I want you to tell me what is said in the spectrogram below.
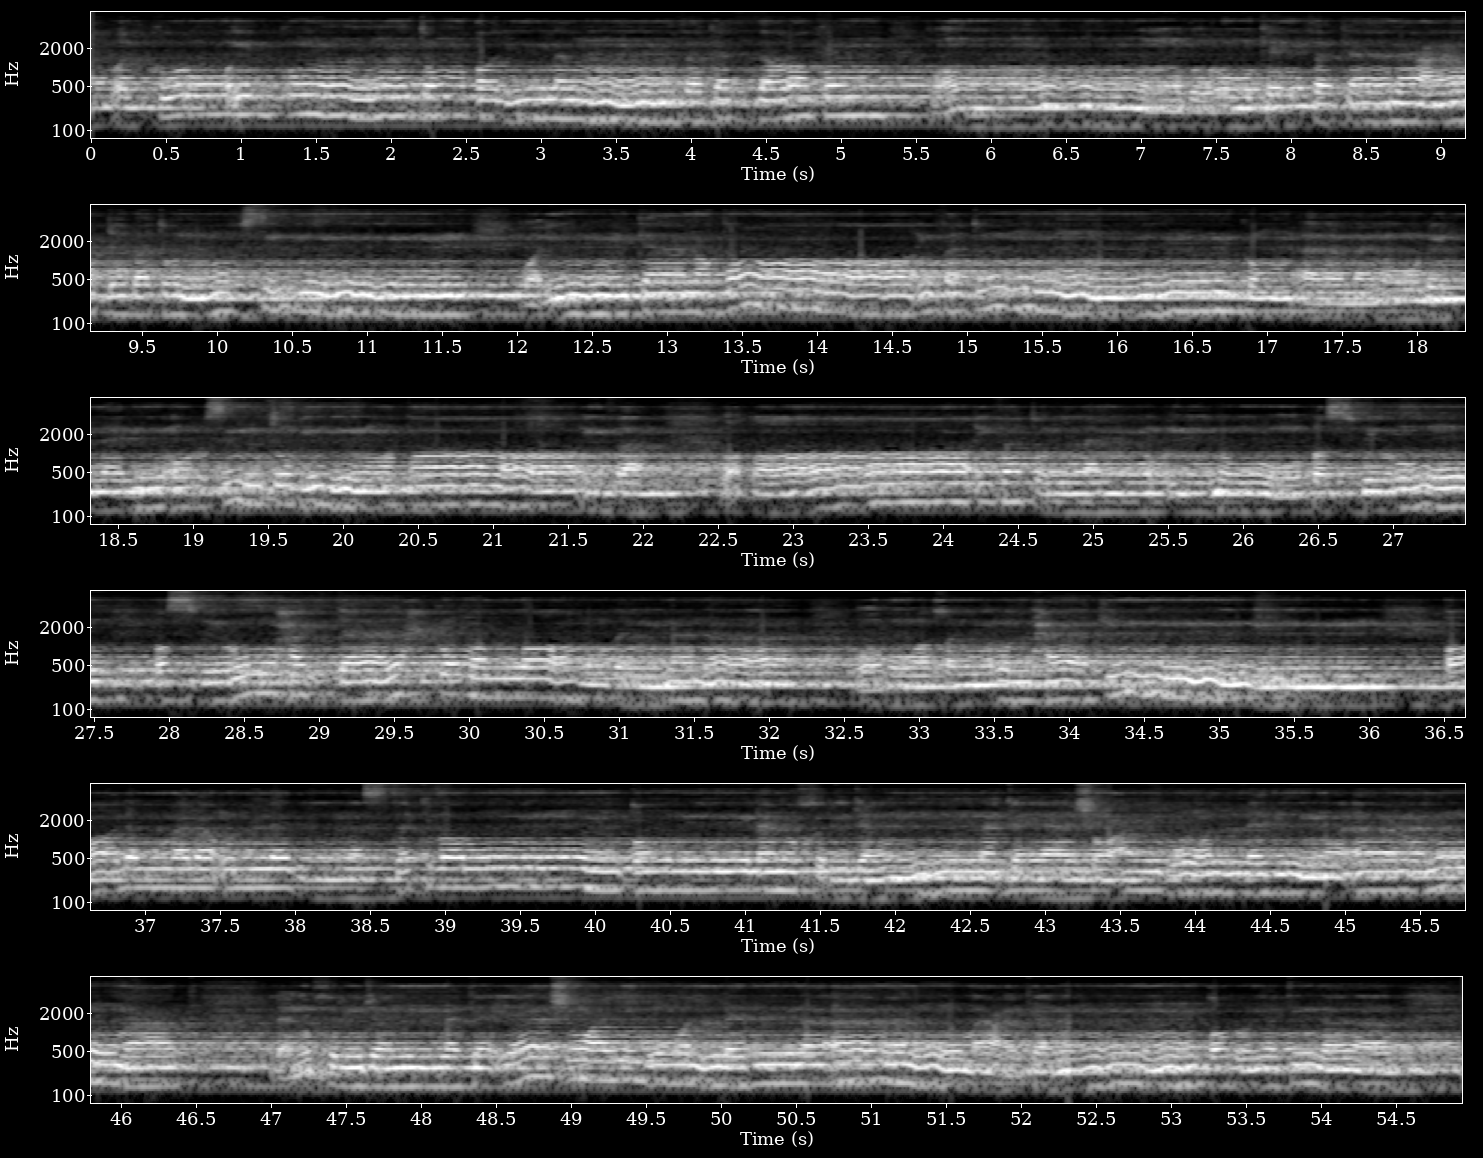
واذكروا إذ كنتم قليلا فكثركم وانظروا كيف كان عاقبة المفسدين؟ وإن كان طائفة منكم آمنوا بالذي أرسلت به وطائفة, وطائفة لم يؤمنوا فاصبروا, فاصبروا حتى يحكم الله بيننا وهو خير الحاكمين. قال الملأ الذين استكبروا من قومه لنخرجنك يا شعيب والذين آمنوا معك. لنخرجنك يا شعيب والذين آمنوا معك من قريتنا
